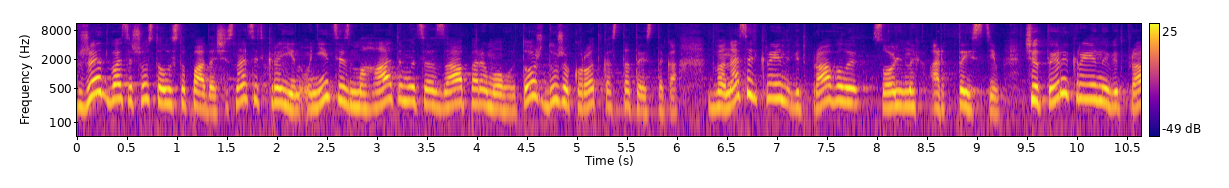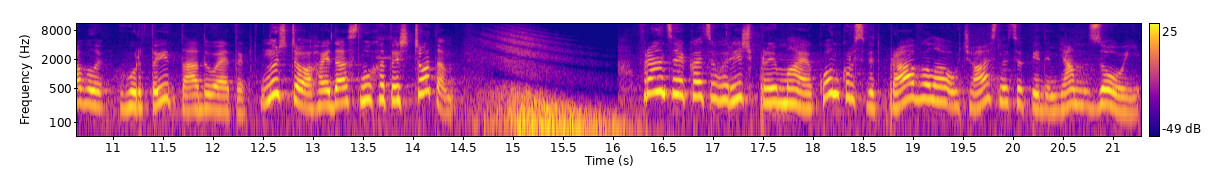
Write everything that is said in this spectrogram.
Вже 26 листопада 16 країн у Ніці змагатимуться за перемогу. Тож дуже коротка статистика. 12 країн відправили сольних артистів. 4 країни відправили гурти та дуети. Ну що, гайда слухати, що там? Франція, яка цьогоріч приймає конкурс, відправила учасницю під ім'ям Зої.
